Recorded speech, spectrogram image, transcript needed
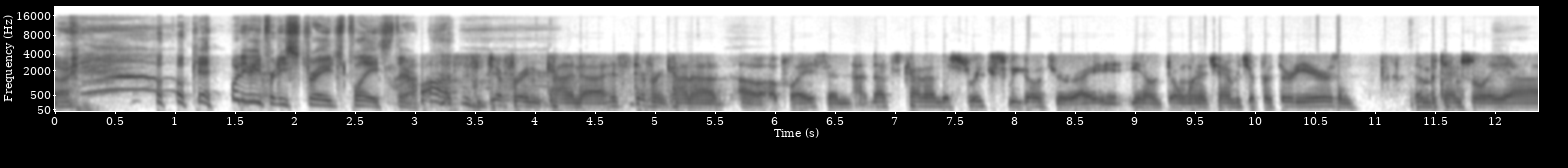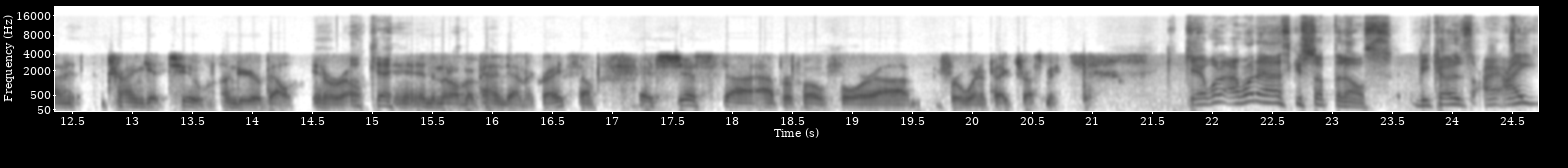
All right. okay. What do you mean, pretty strange place there? Well, it's just different kind of. It's a different kind of uh, a place, and that's kind of the streaks we go through, right? You know, don't win a championship for 30 years, and then potentially uh, try and get two under your belt in a row okay. in, in, the middle of a pandemic, right? So it's just uh, apropos for uh, for Winnipeg. Trust me. Okay, I want I want to ask you something else because I, I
